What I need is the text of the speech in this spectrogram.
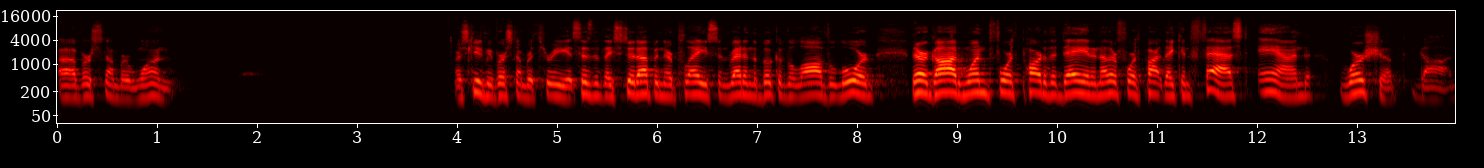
uh, verse number one or excuse me, verse number three, it says that they stood up in their place and read in the book of the law of the Lord their God one fourth part of the day, and another fourth part they confessed and worshiped God.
